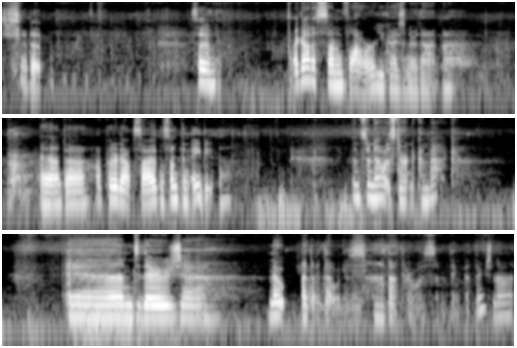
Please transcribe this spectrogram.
Shut up. So, I got a sunflower. You guys know that. And uh, I put it outside, and something ate it. And so now it's starting to come back. And there's. Uh, nope, I thought that was. I thought there was something, but there's not.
